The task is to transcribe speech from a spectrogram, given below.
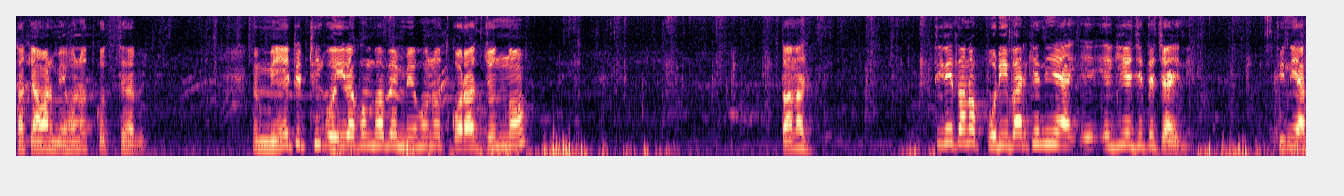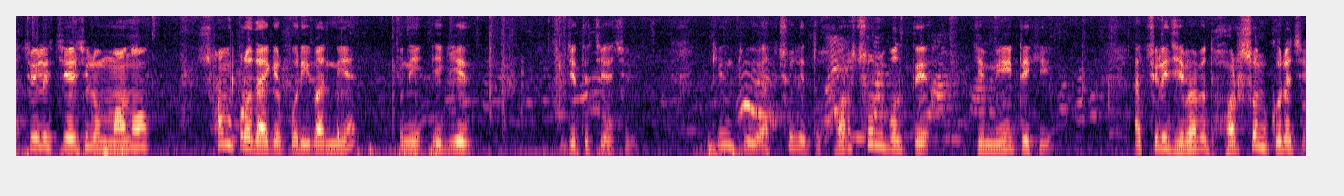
তাকে আমার মেহনত করতে হবে। মেয়েটি ঠিক ওই রকমভাবে মেহনত করার জন্য তানা, তিনি তানা পরিবারকে নিয়ে এগিয়ে যেতে চায়নি। তিনি অ্যাকচুয়ালি চেয়েছিল মানব সম্প্রদায়ের পরিবার নিয়ে উনি এগিয়ে যেতে চেয়েছিল। কিন্তু অ্যাকচুয়ালি ধর্ষণ বলতে যে মেয়েটি কি অ্যাকচুয়ালি যেভাবে ধর্ষণ করেছে,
